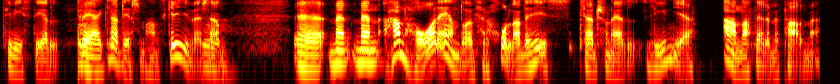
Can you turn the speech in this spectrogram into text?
till viss del präglar det som han skriver sen. Eh, Men, men han har ändå en förhållandevis traditionell linje. Annat är det med Palme.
